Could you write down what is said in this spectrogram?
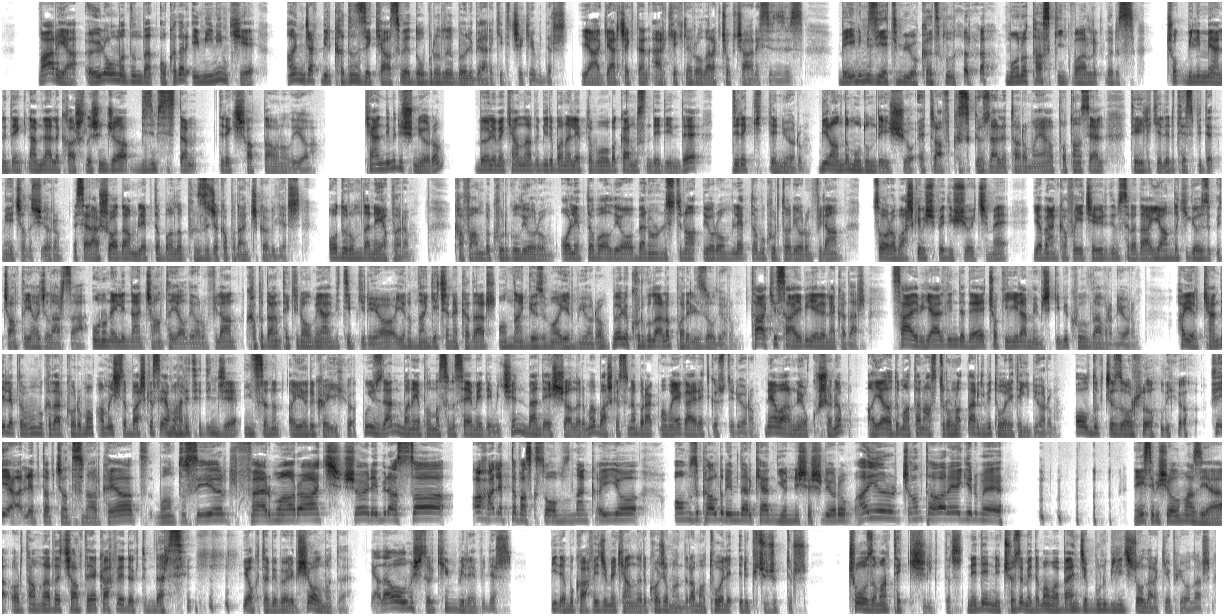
Var ya öyle olmadığından o kadar eminim ki ancak bir kadın zekası ve dobralığı böyle bir hareketi çekebilir. Ya gerçekten erkekler olarak çok çaresiziz. Beynimiz yetmiyor kadınlara. Monotasking varlıklarız. Çok bilinmeyen denklemlerle karşılaşınca bizim sistem direkt shutdown oluyor. Kendimi düşünüyorum. Böyle mekanlarda biri bana laptopuma bakar mısın dediğinde direkt kitleniyorum. Bir anda modum değişiyor. Etrafı kısık gözlerle taramaya, potansiyel tehlikeleri tespit etmeye çalışıyorum. Mesela şu adam laptop alıp hızlıca kapıdan çıkabilir. O durumda ne yaparım? Kafamda kurguluyorum. O laptopu alıyor, ben onun üstüne atlıyorum, laptopu kurtarıyorum filan. Sonra başka bir şüphe düşüyor içime. Ya ben kafayı çevirdiğim sırada yandaki gözlüklü çantayı hacılarsa onun elinden çantayı alıyorum filan. Kapıdan tekin olmayan bir tip giriyor. Yanımdan geçene kadar ondan gözümü ayırmıyorum. Böyle kurgularla paralize oluyorum. Ta ki sahibi gelene kadar. Sahibi geldiğinde de çok ilgilenmemiş gibi cool davranıyorum. Hayır kendi laptopumu bu kadar korumam ama işte başkası emanet edince insanın ayarı kayıyor. Bu yüzden bana yapılmasını sevmediğim için ben de eşyalarımı başkasına bırakmamaya gayret gösteriyorum. Ne var ne yok kuşanıp aya adım atan astronotlar gibi tuvalete gidiyorum. Oldukça zorlu oluyor. ya laptop çantasını arkaya at, montu sıyır, fermuarı aç, şöyle biraz sağ. Aha laptop askısı omzundan kayıyor. Omzu kaldırayım derken yönünü şaşırıyorum. Hayır çanta araya girme. Neyse bir şey olmaz ya. Ortamlarda çantaya kahve döktüm dersin. Yok tabii böyle bir şey olmadı. Ya da olmuştur kim bilebilir. Bir de bu kahveci mekanları kocamandır ama tuvaletleri küçücüktür. Çoğu zaman tek kişiliktir. Nedenini çözemedim ama bence bunu bilinçli olarak yapıyorlar.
